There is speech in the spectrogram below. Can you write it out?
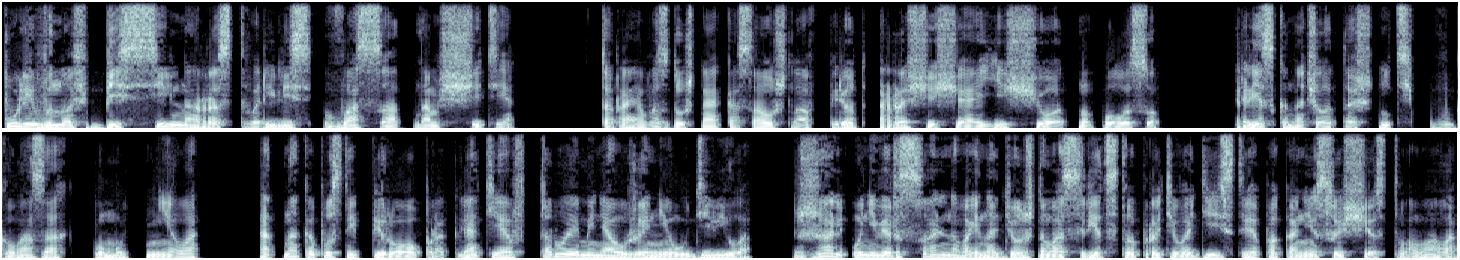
Пули вновь бессильно растворились в осадном щите. Вторая воздушная коса ушла вперед, расчищая еще одну полосу. Резко начало тошнить, в глазах помутнело. Однако после первого проклятия второе меня уже не удивило. Жаль, универсального и надежного средства противодействия пока не существовало,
